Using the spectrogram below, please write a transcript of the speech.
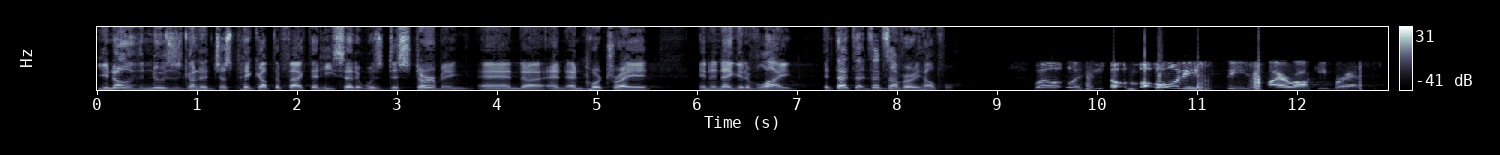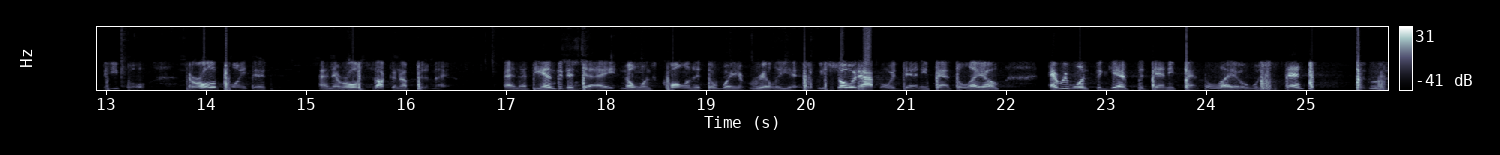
you know that the news is going to just pick up the fact that he said it was disturbing and uh, and and portray it in a negative light. It, that, that's not very helpful. Well, listen, um, all of these these hierarchy brass people, they're all appointed, and they're all sucking up to the mayor. And at the end of the day, no one's calling it the way it really is. We saw what happened with Danny Pantaleo. Everyone forgets that Danny Pantaleo was sent to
